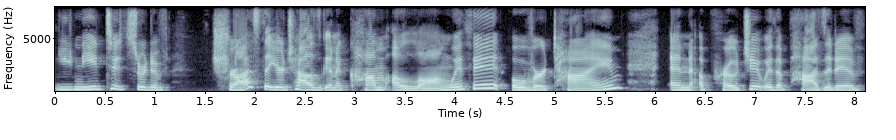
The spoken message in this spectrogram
you need to sort of trust that your child's going to come along with it over time and approach it with a positive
